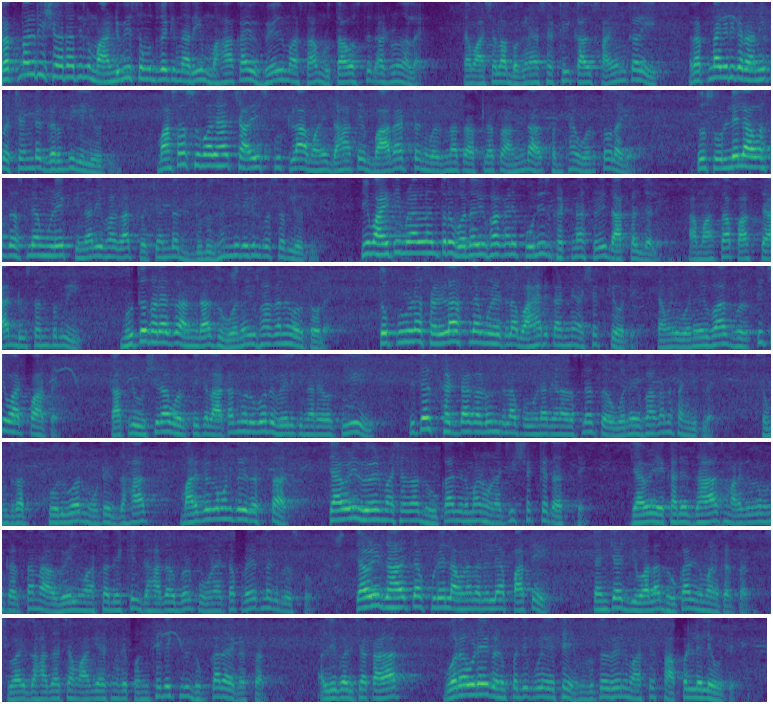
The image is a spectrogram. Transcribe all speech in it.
रत्नागिरी शहरातील मांडवी समुद्रकिनारी महाकाय व्हेल मासा मृतावस्थेत आढळून आलाय. त्या माशाला बघण्यासाठी काल सायंकाळी रत्नागिरीकरांनी प्रचंड गर्दी केली होती. मासा सुमारे हा चाळीस फूट लांब आणि दहा ते बारा टन वजनाचा असल्याचा अंदाज सध्या वर्तवला गेला तो सोडलेल्या अवस्थेत असल्यामुळे किनारी भागात प्रचंड दुर्गंधी देखील पसरली होती. ही माहिती मिळाल्यानंतर वनविभाग आणि पोलीस घटनास्थळी दाखल झाले. हा मासा पाच ते आठ दिवसांपूर्वी मृत झाल्याचा अंदाज वर्तवला आहे तो पूर्ण सडला असल्यामुळे त्याला बाहेर काढणे अशक्य होते. त्यामुळे वनविभाग भरतीची वाट पाहत आहे. रात्री उशिरा भरतीच्या लाटांबरोबर वेल किनाऱ्यावरती येईल. तिथेच खड्डा काढून त्याला पुरवण्यात येणार असल्याचं वनविभागानं आहे समुद्रात खोलवर मोठे जहाज मार्गक्रमण करीत असतात त्यावेळी वेळ माशाचा धोका निर्माण होण्याची शक्यता असते. ज्यावेळी एखादे जहाज मार्गक्रमण करताना वेल मासा देखील जहाजाबरोबर पोहण्याचा प्रयत्न करीत असतो त्यावेळी जहाजाच्या पुढे लावण्यात आलेल्या पाते त्यांच्या जीवाला धोका निर्माण करतात. शिवाय जहाजाच्या मागे असणारे पंखे देखील धोकादायक असतात. अलीकडच्या काळात वरवडे गणपतीपुळे येथे मृतवेल मासे सापडलेले होते.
